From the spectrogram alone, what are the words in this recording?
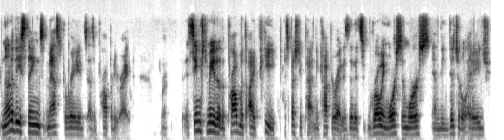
None of these things masquerades as a property right. It seems to me that the problem with IP, especially patent and copyright, is that it's growing worse and worse in the digital age,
